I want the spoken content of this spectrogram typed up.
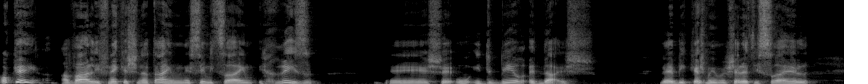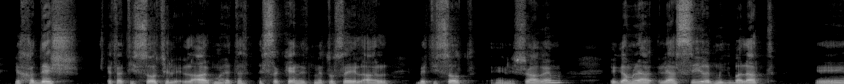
אוקיי, אבל לפני כשנתיים נשיא מצרים הכריז אה, שהוא הדביר את דאעש. וביקש מממשלת ישראל לחדש את הטיסות של אל על, כלומר לסכן את מטוסי אל על בטיסות אה, לשארם, וגם להסיר את מגבלת אה,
